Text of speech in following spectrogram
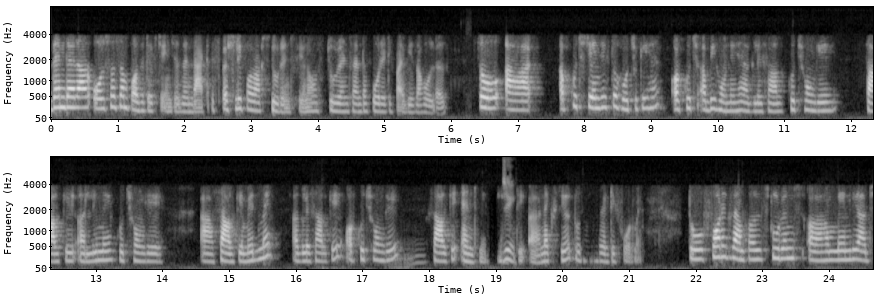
then there are also some positive changes in that specially for our students you know students and four eighty five visa holders so अब कुछ चेंजेस तो हो चुके हैं और कुछ अभी होने हैं अगले साल। कुछ होंगे साल के अर्ली में कुछ होंगे uh, साल के मिड में। अगले साल के और कुछ होंगे साल के एंड में नेक्स्ट ईयर टू में। तो फॉर एग्ज़ाम्पल स्टूडेंट्स हम मेनली आज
